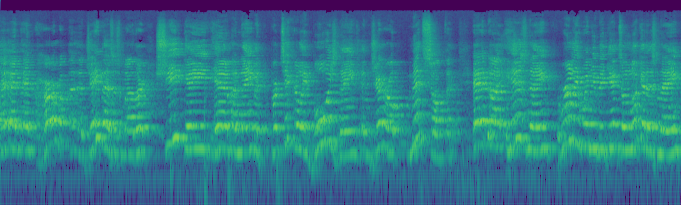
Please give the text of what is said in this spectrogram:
and, and her Jabez's mother, she gave him a name, and particularly boys' names in general meant something. And uh, his name, really, when you begin to look at his name,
